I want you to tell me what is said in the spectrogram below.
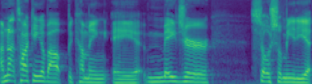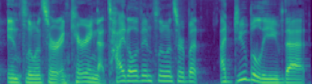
I'm not talking about becoming a major social media influencer and carrying that title of influencer, but I do believe that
